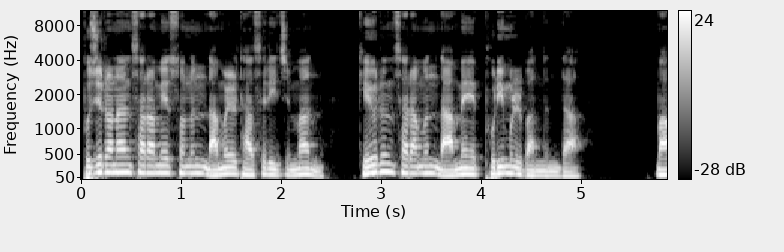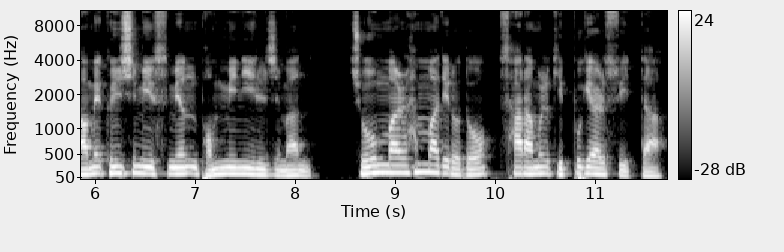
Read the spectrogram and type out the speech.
부지런한 사람의 손은 남을 다스리지만 게으른 사람은 남의 부림을 받는다. 마음에 근심이 있으면 번민이 일지만 좋은 말 한마디로도 사람을 기쁘게 할 수 있다.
